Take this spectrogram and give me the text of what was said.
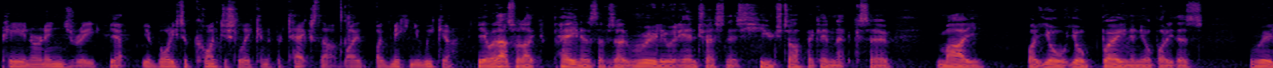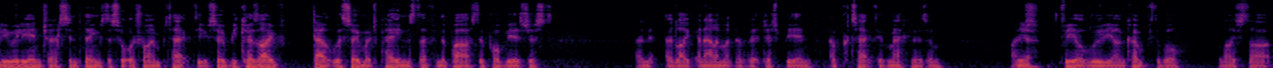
pain or an injury, Yeah. your body subconsciously kind of protects that by, by making you weaker. Yeah, well, that's where like pain and stuff is like really, really interesting. It's a huge topic, isn't it? So my, but your your brain and your body does really, really interesting things to sort of try and protect you. So because I've dealt with so much pain and stuff in the past, there probably is just an a, like an element of it just being a protective mechanism. I Yeah. just feel really uncomfortable when I start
